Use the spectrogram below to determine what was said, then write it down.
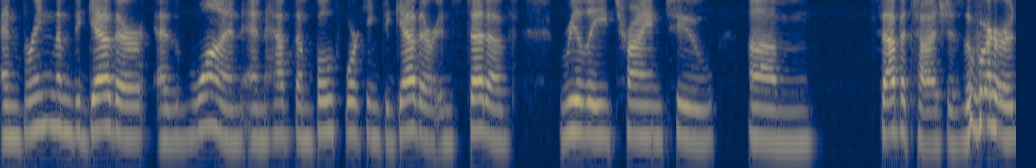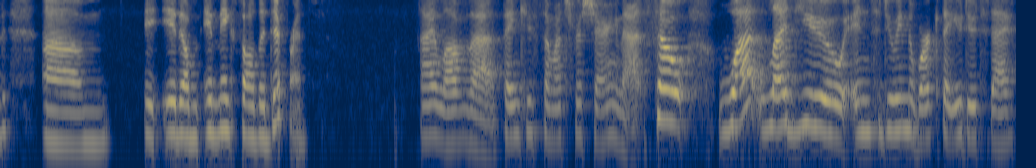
and bring them together as one and have them both working together instead of really trying to um, sabotage is the word, um, it, it, um, it makes all the difference. I love that. Thank you so much for sharing that. So, what led you into doing the work that you do today?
